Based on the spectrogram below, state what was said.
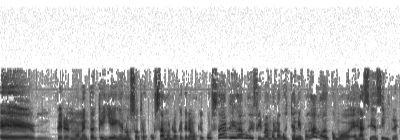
Eh, pero en el momento en que llegue, nosotros cursamos lo que tenemos que cursar, digamos, y firmamos la cuestión y pagamos, es como, es así de simple.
